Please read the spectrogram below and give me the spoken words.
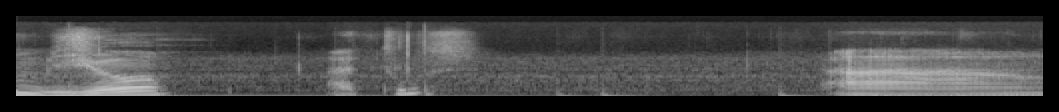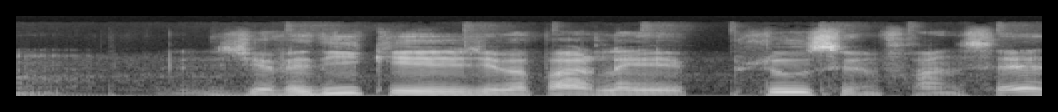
bonjour à tous. Euh, j'avais dit que je vais parler plus en français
